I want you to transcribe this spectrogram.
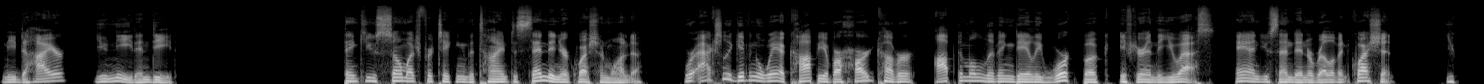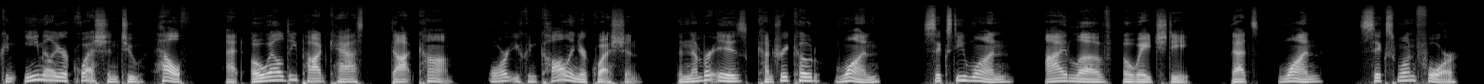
Need to hire? You need Indeed. Thank you so much for taking the time to send in your question, Wanda. We're actually giving away a copy of our hardcover Optimal Living Daily workbook if you're in the US and you send in a relevant question. You can email your question to health at oldpodcast.com or you can call in your question. The number is country code 161 I love OHD. That's 1 614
